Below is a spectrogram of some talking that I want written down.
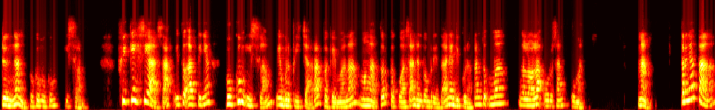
dengan hukum-hukum Islam. Fikih siasah itu artinya hukum Islam yang berbicara bagaimana mengatur kekuasaan dan pemerintahan yang digunakan untuk mengelola urusan umat. Nah, ternyata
